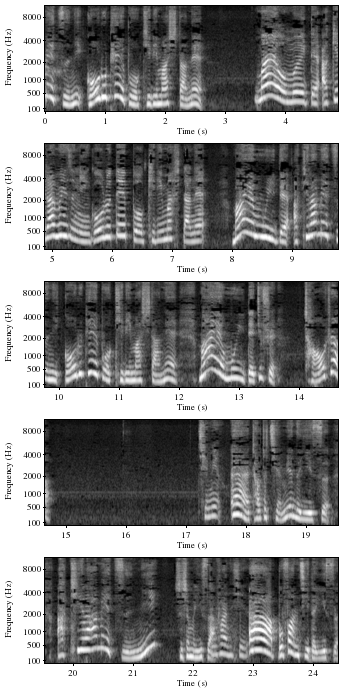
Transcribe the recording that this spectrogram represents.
めずにゴールテープを切りましたね。前を向いて諦めずにゴールテープを切りましたね。前を向いて諦めずにゴールテープを切りましたね。前を向いて就是朝着前面，哎，朝着前面的意思。諦めずに是什么意思啊？不放弃啊，不放弃的意思。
